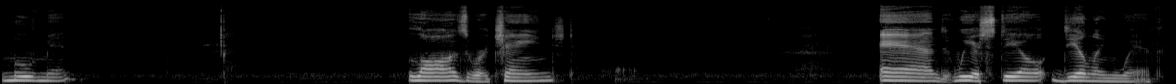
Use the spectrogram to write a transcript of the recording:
movement. Laws were changed. And we are still dealing with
